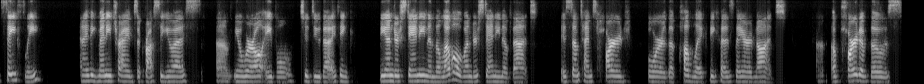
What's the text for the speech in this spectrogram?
safely. And I think many tribes across the US, um, you know, we're all able to do that. I think the understanding and the level of understanding of that is sometimes hard for the public because they are not uh, a part of those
